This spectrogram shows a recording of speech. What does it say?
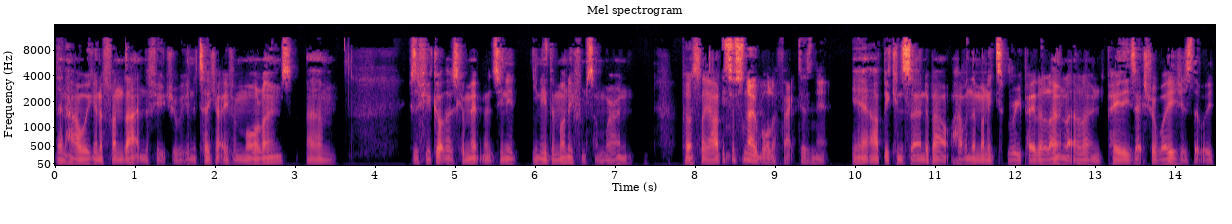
then how are we going to fund that in the future? Are we going to take out even more loans? Um, because if you've got those commitments, you need you need the money from somewhere. And personally, I'd, it's a snowball effect, isn't it? Yeah, I'd be concerned about having the money to repay the loan, let alone pay these extra wages that we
